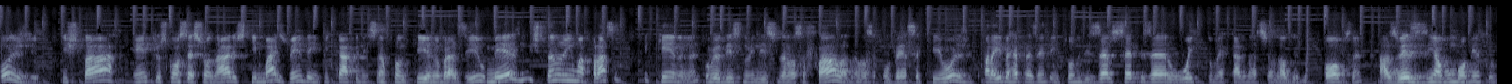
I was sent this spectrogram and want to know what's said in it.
hoje estar entre os concessionários que mais vendem picape Nissan Frontier no Brasil, mesmo estando em uma praça pequena, né? Como eu disse no início da nossa fala, da nossa conversa aqui hoje, Paraíba representa em torno de 0,708 do mercado nacional de ovos, né? Às vezes, em algum momento,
